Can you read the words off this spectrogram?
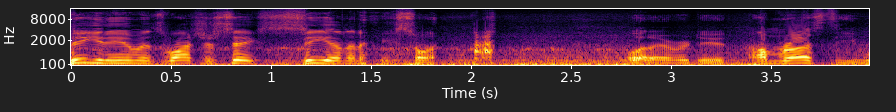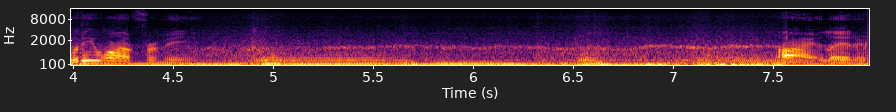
Be good humans. Watch your six. See you on the next one. Whatever, dude. I'm rusty. What do you want from me? All right, later.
